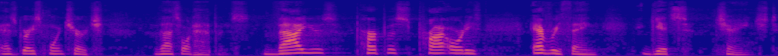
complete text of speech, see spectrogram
as Grace Point Church, that's what happens. Values, purpose, priorities, everything gets changed.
